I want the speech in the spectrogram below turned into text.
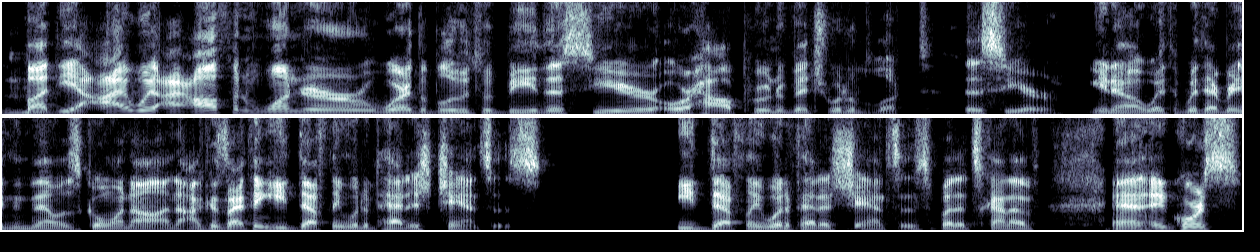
Mhm. but yeah, I would. I often wonder where the Blues would be this year, or how Perunovich would have looked this year. You know, with with everything that was going on, because I think he definitely would have had his chances. He definitely would have had his chances, but it's kind of, and of course,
